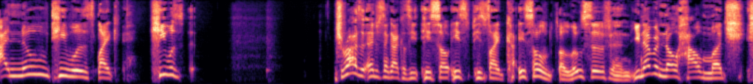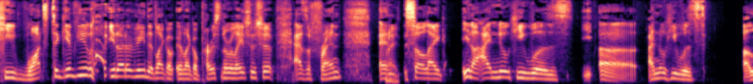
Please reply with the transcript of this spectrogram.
I knew he was like, he was, Jerrod's an interesting guy because he, he's so, he's, he's like, he's so elusive and you never know how much he wants to give you. you know what I mean? In like a, in like a personal relationship as a friend. And so like, you know, I knew he was, uh, I knew he was a,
